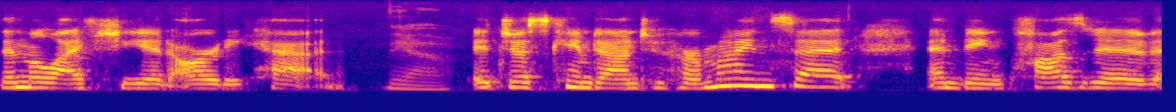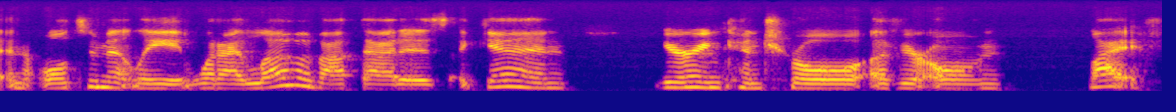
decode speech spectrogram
than the life she had already had. Yeah. It just came down to her mindset and being positive. And ultimately, what I love about that is, again, you're in control of your own life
